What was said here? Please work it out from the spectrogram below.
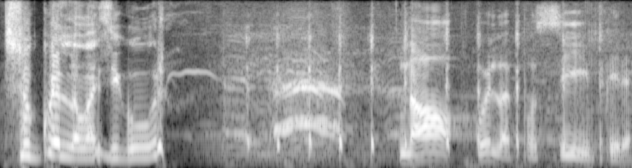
Su quello vai sicuro. No, quello è possibile.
